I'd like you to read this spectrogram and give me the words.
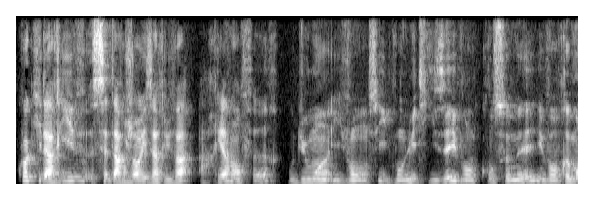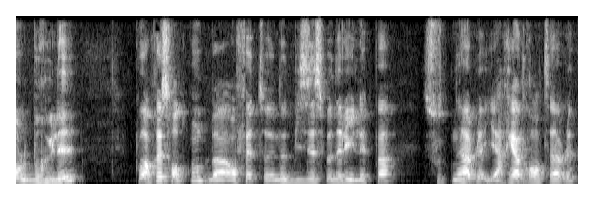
quoi qu'il arrive, cet argent, ils arrivent à, à rien en faire, ou du moins, ils vont aussi, ils vont l'utiliser, ils vont le consommer, ils vont vraiment le brûler, pour après se rendre compte, bah, en fait, notre business model, il n'est pas soutenable, il n'y a rien de rentable,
